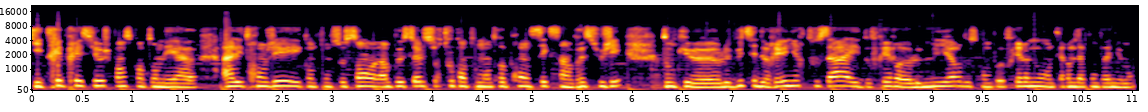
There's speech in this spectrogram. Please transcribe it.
qui est très précieux, je pense, quand on est euh, à l'étranger et quand on se sent un peu seul, surtout quand on entreprend, on sait que c'est un vrai sujet. Donc euh, le but, c'est de réunir tout ça et d'offrir euh, le meilleur de ce qu'on peut offrir nous en termes d'accompagnement.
